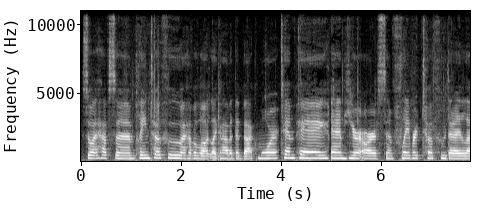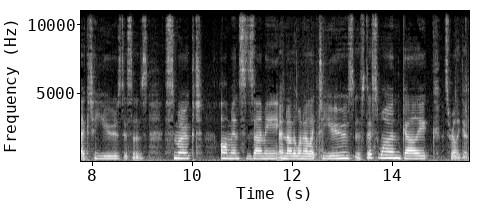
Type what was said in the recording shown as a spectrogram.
So I have some plain tofu, I have a lot like I have at the back more. Tempeh, and here are some flavored tofu that I like to use. This is smoked almond sesame. Another one I like to use is this one, garlic. It's really good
